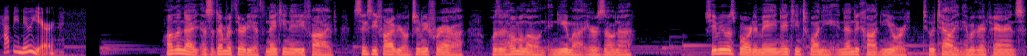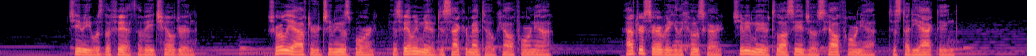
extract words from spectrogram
Happy New Year. On the night of September 30th, 1985, 65 year old Jimmy Ferrera was at home alone in Yuma, Arizona. Jimmy was born in May 1920 in Endicott, New York, to Italian immigrant parents. Jimmy was the fifth of eight children. Shortly after Jimmy was born, his family moved to Sacramento, California. After serving in the Coast Guard, Jimmy moved to Los Angeles, California to study acting.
